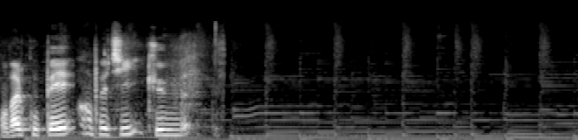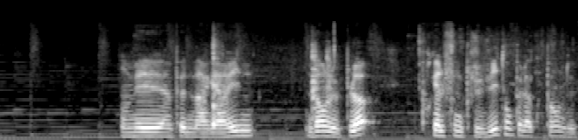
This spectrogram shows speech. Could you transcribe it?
on va le couper en petits cubes. On met un peu de margarine dans le plat. Pour qu'elle fonde plus vite, on peut la couper en deux.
